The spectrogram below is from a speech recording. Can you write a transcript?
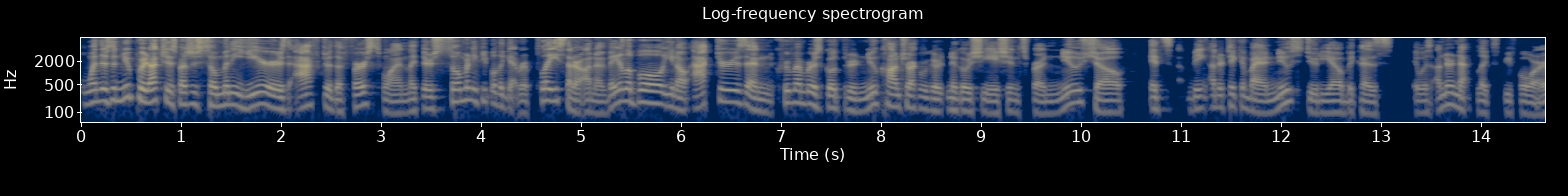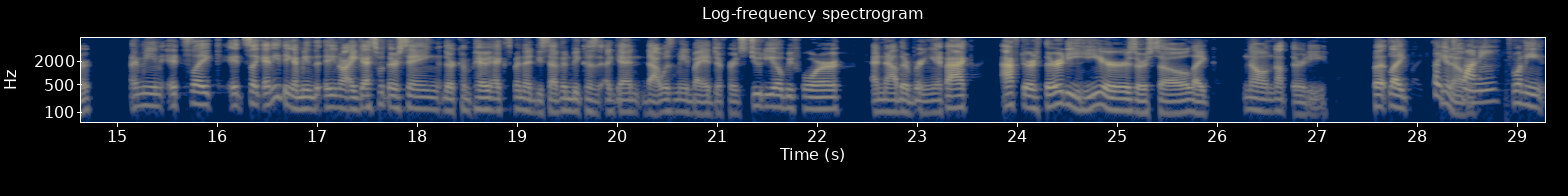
when there's a new production, especially so many years after the first one, like, there's so many people that get replaced that are unavailable, you know, actors and crew members go through new contract rego negotiations for a new show. It's being undertaken by a new studio because it was under Netflix before. I mean, it's like it's like anything. I mean, you know, I guess what they're saying, they're comparing X-Men 97 because, again, that was made by a different studio before, and now they're bringing it back. After 30 years or so, like no, not 30, but, like, like you know, 20. 20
